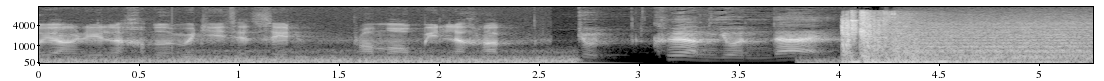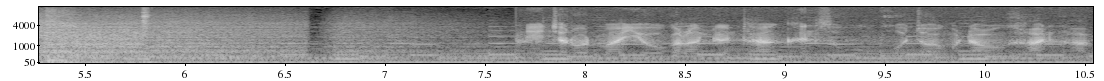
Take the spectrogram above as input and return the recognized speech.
ตัวอย่างดินและคำนวณวิธีเสร็จสิ้นพร้อมออกบินแล้วครับ จุดเครื่องยนต์ได้วันนี้จรวดมาโยกำลังเดินทางขึ้นสู่วงโคจรของดาวอังคารครับ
